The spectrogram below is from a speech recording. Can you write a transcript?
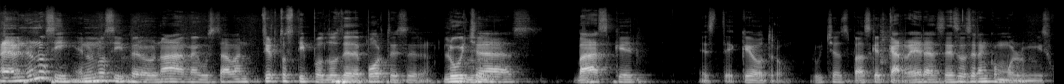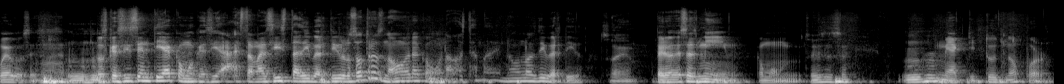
Eh, En uno sí, en uno sí, pero nada, me gustaban ciertos tipos, los de deportes, eran luchas, básquet, este, ¿qué otro? Luchas, básquet, carreras, esos eran como mis juegos. esos. Los que sí sentía como que decía, ah, esta madre sí está divertido. Los otros no, era como, no, esta madre no, no es divertido. Sí. Pero esa es mi, como, Sí, sí, sí. mi actitud, ¿no? Por,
